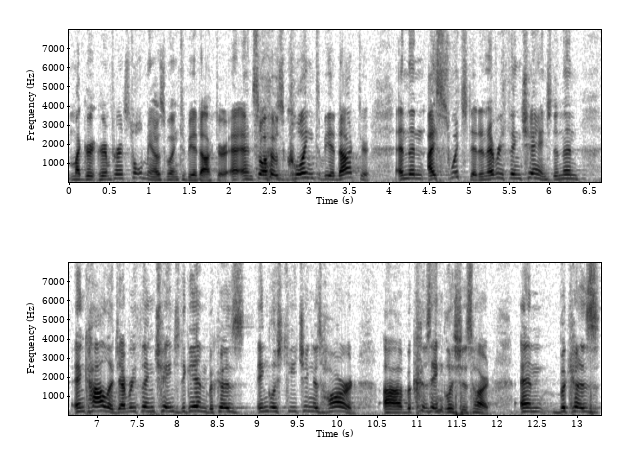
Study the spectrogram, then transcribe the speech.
My great grandparents told me I was going to be a doctor, and, and so I was going to be a doctor. And then I switched it, and everything changed. And then in college, everything changed again because English teaching is hard uh, because English is hard, and because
